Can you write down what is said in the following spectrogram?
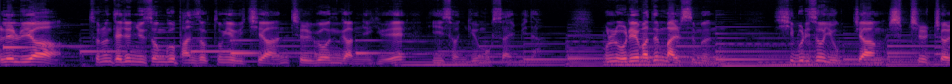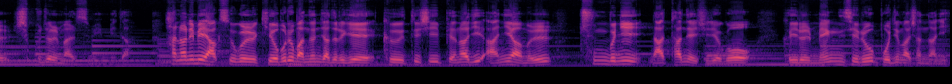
할렐루야. 저는 대전 유성구 반석동에 위치한 즐거운 감리교회 이선규 목사입니다. 오늘 의뢰 받은 말씀은 히브리서 6장 17절 19절 말씀입니다. 하나님의 약속을 기업으로 받는 자들에게 그 뜻이 변하지 아니함을 충분히 나타내시려고 그 일을 맹세로 보증하셨나니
